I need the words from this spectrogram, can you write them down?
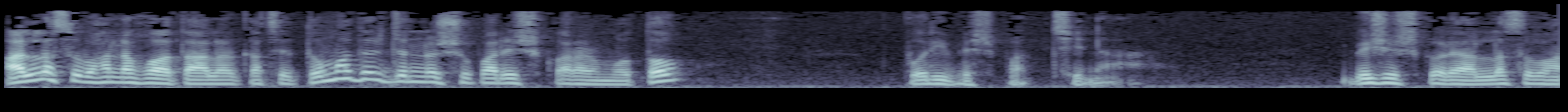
আল্লাহ সুবাহ কাছে তোমাদের জন্য সুপারিশ করার মতো পরিবেশ পাচ্ছি না। বিশেষ করে আল্লাহ সুবাহ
